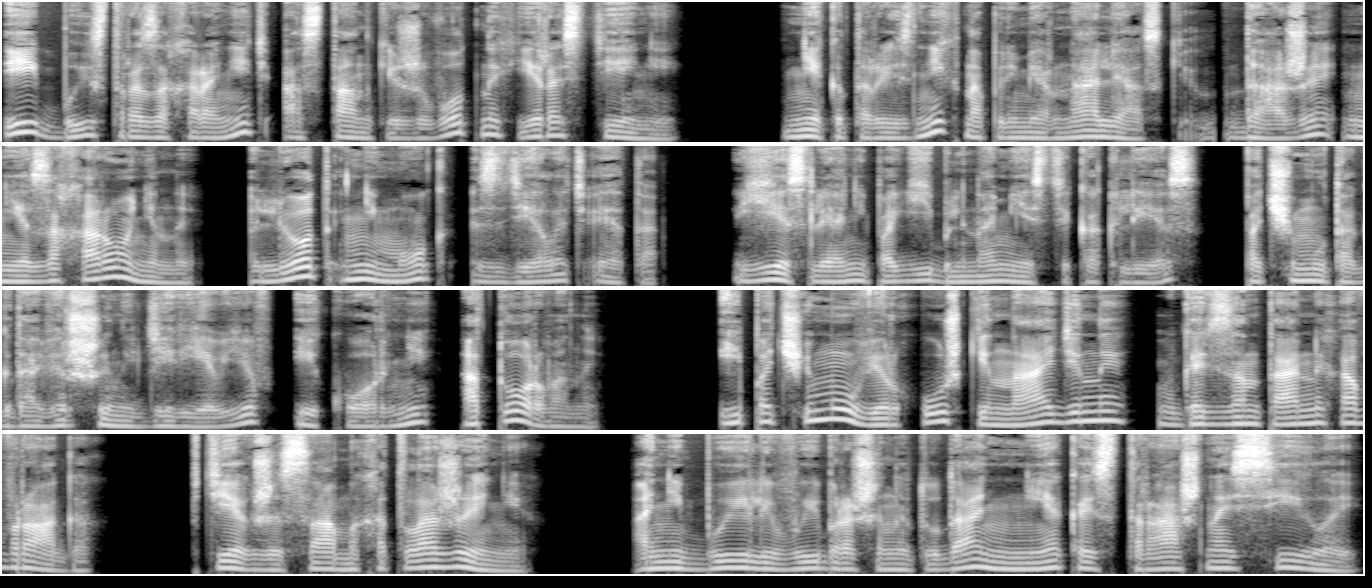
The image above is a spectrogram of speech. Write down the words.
и быстро захоронить останки животных и растений. Некоторые из них, например, на Аляске, даже не захоронены. Лед не мог сделать это. Если они погибли на месте как лес, почему тогда вершины деревьев и корни оторваны? И почему верхушки найдены в горизонтальных оврагах, в тех же самых отложениях? Они были выброшены туда некой страшной силой,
